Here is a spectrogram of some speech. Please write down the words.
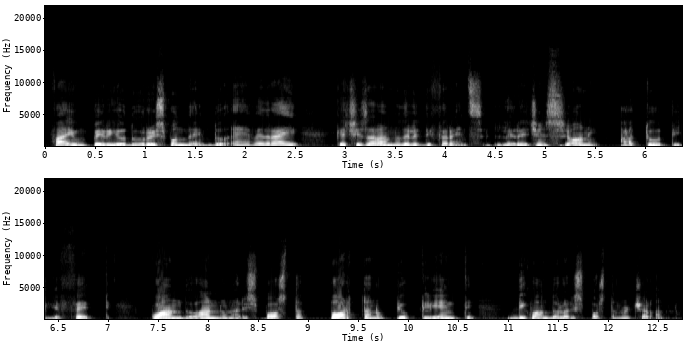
fai un periodo rispondendo e vedrai che ci saranno delle differenze. Le recensioni a tutti gli effetti, quando hanno una risposta, portano più clienti di quando la risposta non ce l'hanno.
